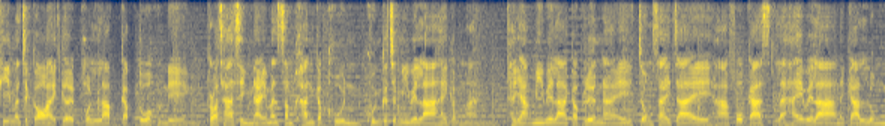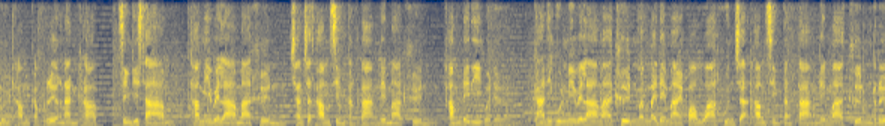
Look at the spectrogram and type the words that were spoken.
ที่มันจะก่อให้เกิดผลลัพธ์กับตัวคุณเอง เพราะถ้าสิ่งไหนมันสำคัญกับคุณ คุณก็จะมีเวลาให้กับมัน ถ้าอยากมีเวลากับเรื่องไหน จงใส่ใจ หาโฟกัส และให้เวลาในการลงมือทำกับเรื่องนั้นครับ สิ่งที่ 3 ถ้ามีเวลามากขึ้น ฉันจะทำสิ่งต่างๆ ได้มากขึ้นทำได้ดีกว่าเดิม การที่คุณมีเวลามากขึ้นมันไม่ได้หมายความว่าคุณจะทำสิ่งต่างๆ ได้มากขึ้น หรือ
